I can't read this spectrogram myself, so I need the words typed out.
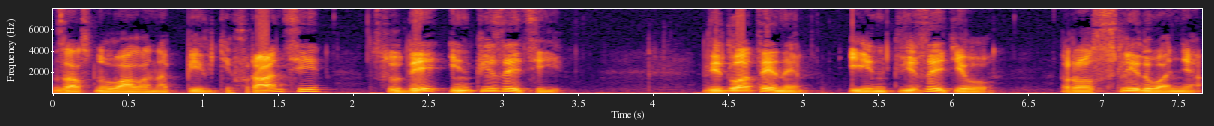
заснувала на півдні Франції суди інквізиції від латини інквізитіо розслідування.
